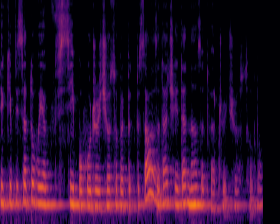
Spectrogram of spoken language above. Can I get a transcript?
Тільки після того, як всі погоджуючі особи підписали, задача йде на затверджуючу особу.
